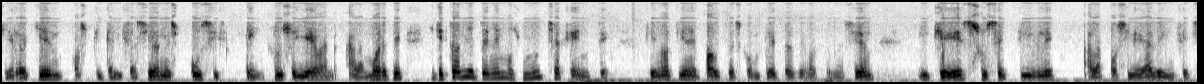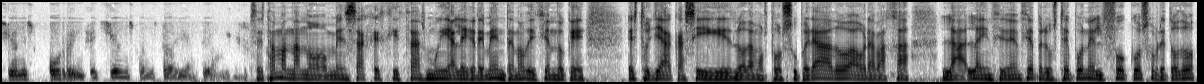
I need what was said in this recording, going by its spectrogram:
que requieren hospitalizaciones, UCI e incluso llevan a la muerte y que todavía tenemos mucha gente que no tiene pautas completas de vacunación y que es susceptible a la posibilidad de infecciones o reinfecciones con esta variante Omicron. Se están mandando mensajes quizás muy alegremente, ¿no? Diciendo que esto ya casi lo damos por superado, ahora baja la, incidencia, pero usted pone el foco sobre todo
